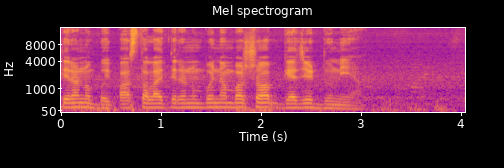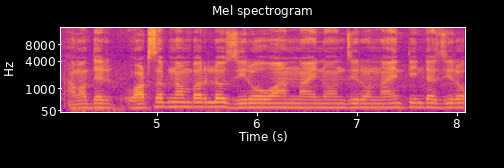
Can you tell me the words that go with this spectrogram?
তিরানব্বই, পাঁচতলায় তিরানব্বই নাম্বার সব গ্যাজেট দুনিয়া। আমাদের হোয়াটসঅ্যাপ নাম্বার হলো zero one nine one zero nine তিনটা জিরো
